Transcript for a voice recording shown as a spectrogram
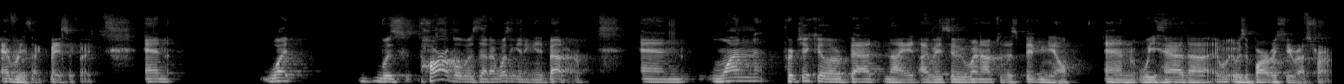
everything basically, and what was horrible was that I wasn't getting any better. And one particular bad night, I basically went out to this big meal, and we had uh, it was a barbecue restaurant,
